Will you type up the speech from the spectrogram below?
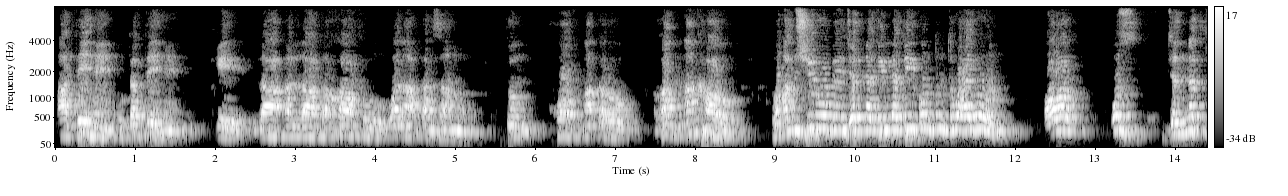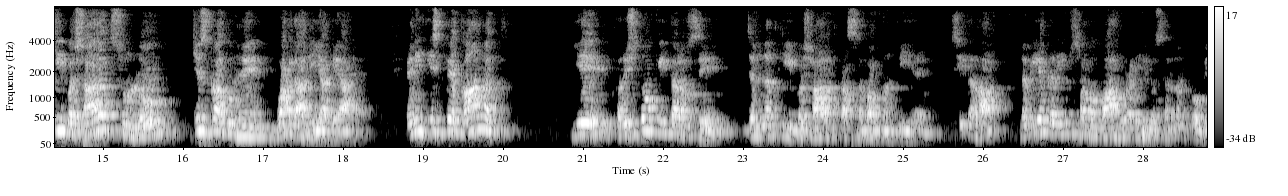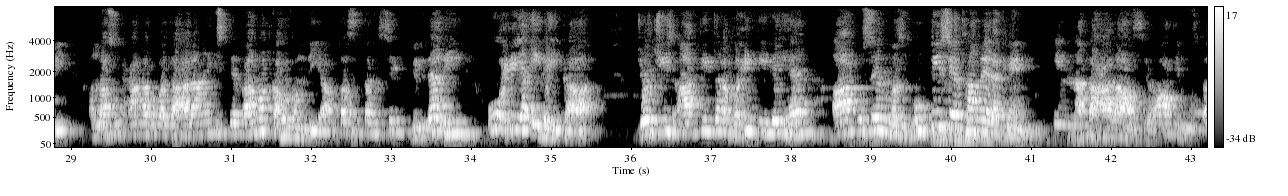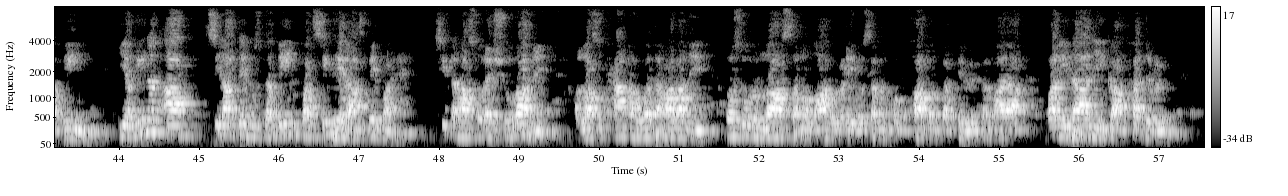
آتے ہیں، اترتے ہیں کہ لا اللہ تخاف ولا تحزانو تم خوف نہ کرو، غم نہ کھاؤ۔ وہ انشرو بل جنت التی کن تم توعدون۔ اور اس جنت کی بشارت سن لو جس کا تمہیں وعدہ دیا گیا ہے۔ یعنی استقامت یہ فرشتوں کی طرف سے جنت کی بشارت کا سبب بنتی ہے۔ اسی طرح نبی کریم صلی اللہ علیہ وسلم کو بھی اللہ سبحانہ و تعالی نے استقامت کا حکم دیا۔ فاستمسک بالذی اوحی الیک جو چیز آپ کی طرف وحی کی گئی ہے، آپ اسے مضبوطی سے تھامے رکھیں۔ انک علی صراط مستقیم۔ یقینا آپ صراط مستقیم پر سیدھے راستے پر ہیں۔ اسی طرح سورہ شورا میں اللہ سبحانہ و تعالی نے رسول اللہ صلی اللہ علیہ وسلم کو مخاطب کرتے ہوئے فرمایا، فَلِذَلِكَ فَدْعُ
